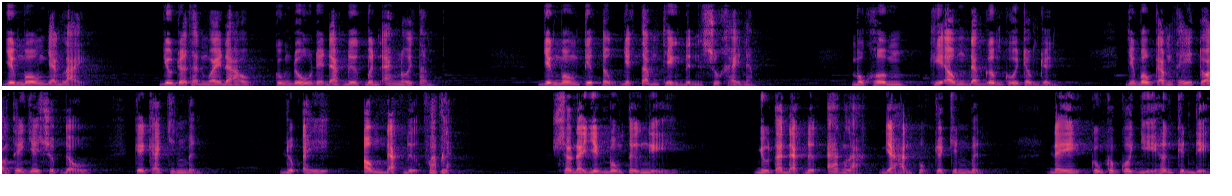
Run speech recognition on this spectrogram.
Dân môn dặn lại, dù trở thành ngoại đạo cũng đủ để đạt được bình an nội tâm. Dân môn tiếp tục nhất tâm thiền định suốt hai năm. Một hôm, khi ông đang gom củi trong rừng, dân môn cảm thấy toàn thế giới sụp đổ kể cả chính mình. Lúc ấy, ông đạt được pháp lạc. Sau này dân môn tự nghĩ, dù ta đạt được an lạc và hạnh phúc cho chính mình, đây cũng không có gì hơn kinh điển.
